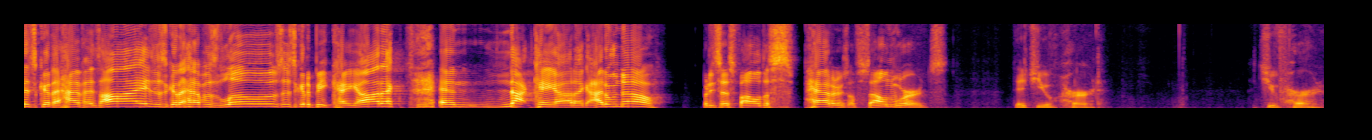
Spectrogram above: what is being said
is going to have his highs, is going to have his lows, it's going to be chaotic and not chaotic. I don't know. But he says, follow the patterns of sound words that you've heard. You've heard.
